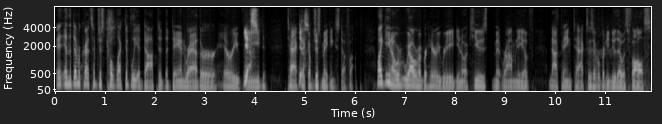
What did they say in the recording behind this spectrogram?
and, and, the Democrats have just collectively adopted the Dan Rather, Harry yes. Reid tactic yes. of just making stuff up. Like you know, we all remember Harry Reid, you know, accused Mitt Romney of not paying taxes. Everybody knew that was false.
